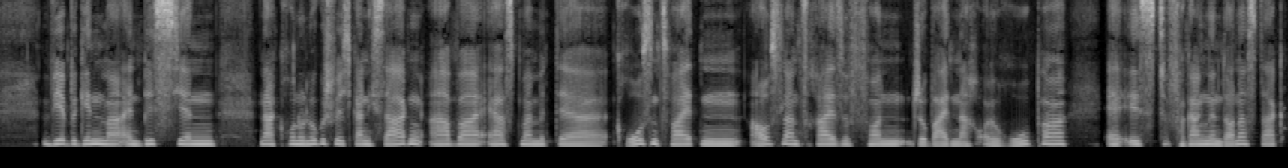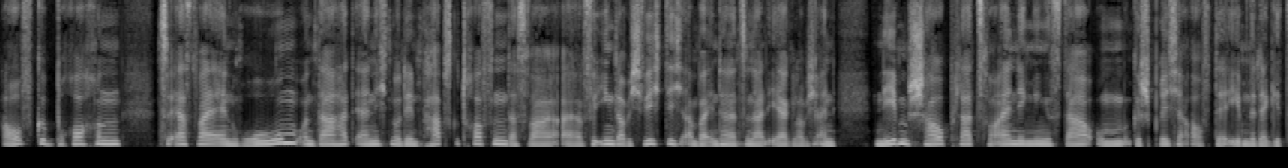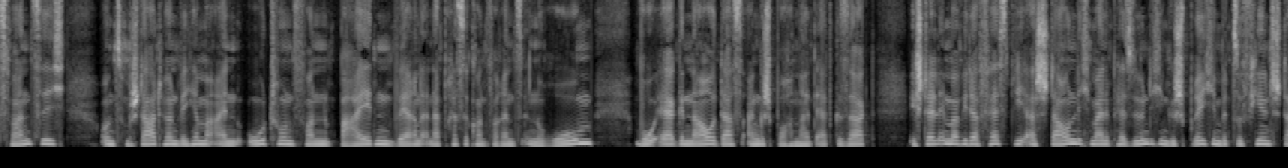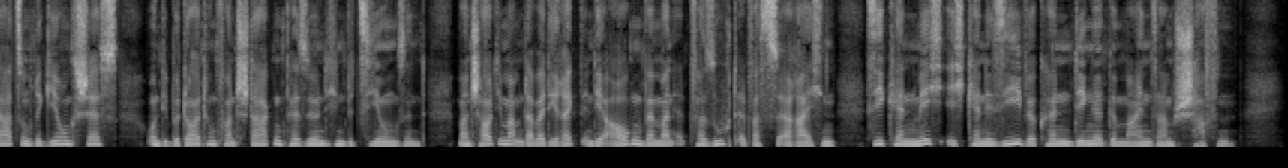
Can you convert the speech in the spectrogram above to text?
Wir beginnen mal ein bisschen, na, chronologisch will ich gar nicht sagen, aber erstmal mit der großen zweiten Auslandsreise von Joe Biden nach Europa. Er ist vergangenen Donnerstag aufgebrochen Zuerst war er in Rom und da hat er nicht nur den Papst getroffen, das war äh, für ihn, glaube ich, wichtig, aber international eher, glaube ich, ein Nebenschauplatz. Vor allen Dingen ging es da um Gespräche auf der Ebene der G20. Und zum Start hören wir hier mal einen O-Ton von Biden während einer Pressekonferenz in Rom, wo er genau das angesprochen hat. Er hat gesagt, ich stelle immer wieder fest, wie erstaunlich meine persönlichen Gespräche mit so vielen Staats- und Regierungschefs und die Bedeutung von starken persönlichen Beziehungen sind. Man schaut jemandem dabei direkt in die Augen, wenn man versucht, etwas zu erreichen. Sie kennen mich, ich kenne Sie, wir können Dinge gemeinsam schaffen.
